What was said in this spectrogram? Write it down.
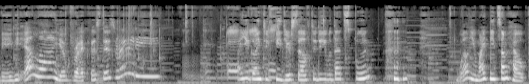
Baby Ella, your breakfast is ready. Are you going to feed yourself today with that spoon? well, you might need some help.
